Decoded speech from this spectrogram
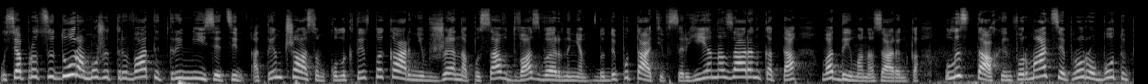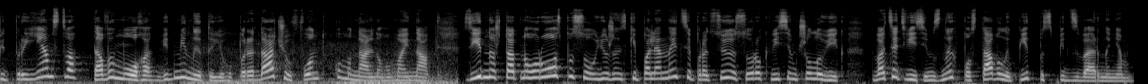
Уся процедура може тривати три місяці. А тим часом колектив пекарні вже написав два звернення до депутатів Сергія Назаренка та Вадима Назаренка. У листах інформація про роботу підприємства та вимога відмінити його передачу у фонд комунального майна. Згідно штатного розпису, у Южинській паляниці працює 48 чоловік. 28 з них поставили підпис під зверненням.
